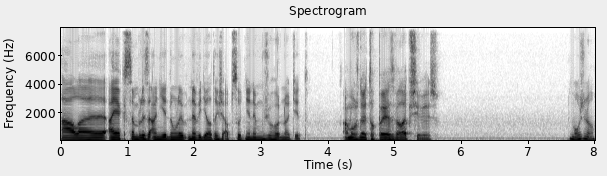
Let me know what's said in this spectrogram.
ale a jak jsem v Lize ani jednou neviděl, takže absolutně nemůžu hodnotit. A možno je to PSV lepšie, vieš. Možno.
